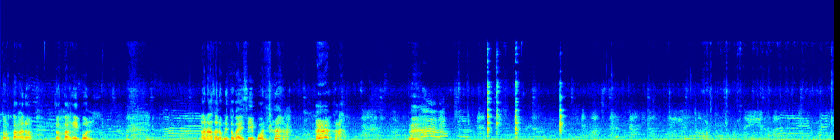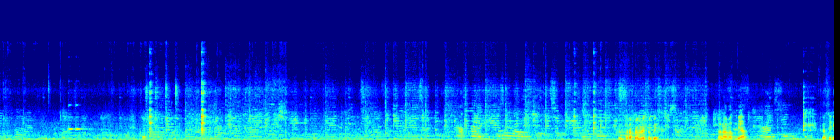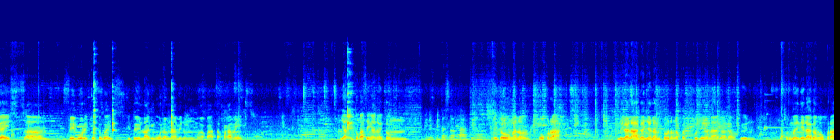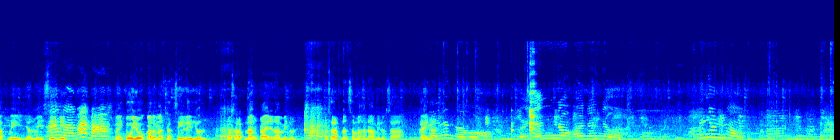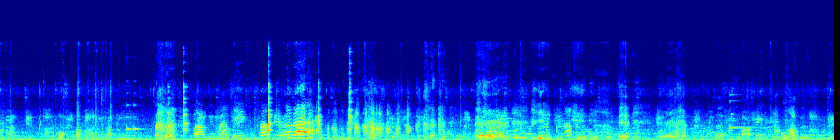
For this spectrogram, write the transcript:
Tortang ano? Tortang hipon. Ang nasa loob nito guys, hipon. Ang sarap naman ito, Be. Salamat. Akin. Kasi guys, um, favorite ko to guys. Ito yung laging ulam namin nung mga bata pa kami. Yan, ito kasi ano, itong, Pinipitas lang natin. itong ano, okra. Nilalaga niya lang to ng kapatid ko, nilalaga lang. So yun, pag may nilagang okra at may, yan, may sili, may tuyo, kalamansi at sili, yun. Masarap nang kainin namin nun. Masarap nang samahan namin nun sa kainan.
